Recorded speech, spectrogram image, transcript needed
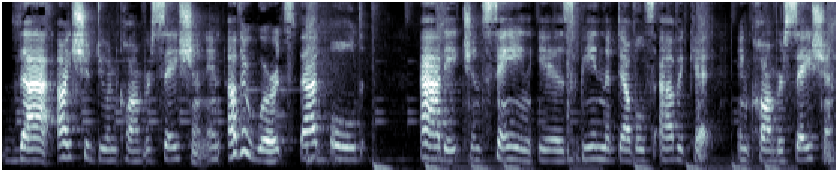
that I should do in conversation. In other words, that old adage and saying is being the devil's advocate in conversation.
